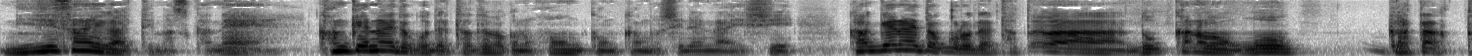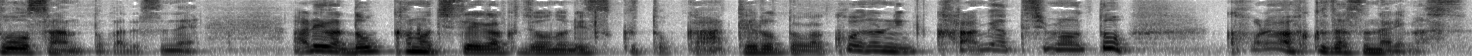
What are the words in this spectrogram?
二次災害って言いますかね、関係ないところで、例えばこの香港かもしれないし、関係ないところで、例えばどっかの大型倒産とかですね、あるいはどっかの地政学上のリスクとか、テロとか、こういうのに絡み合ってしまうと、これは複雑になります。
